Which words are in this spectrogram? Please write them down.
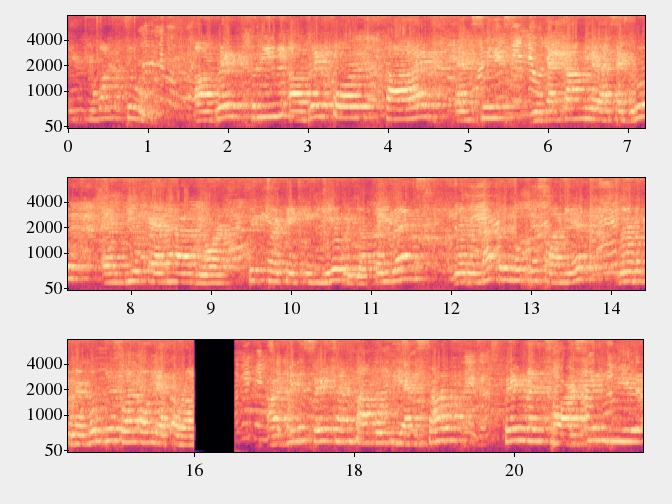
if you want to. Uh, grade 3, uh, grade 4, 5, and 6, you can come here as a group and you can have your picture taking here with your parents. We will not remove this one yet. We will remove this one only at around administration, faculty, and staff, parents who are still here,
